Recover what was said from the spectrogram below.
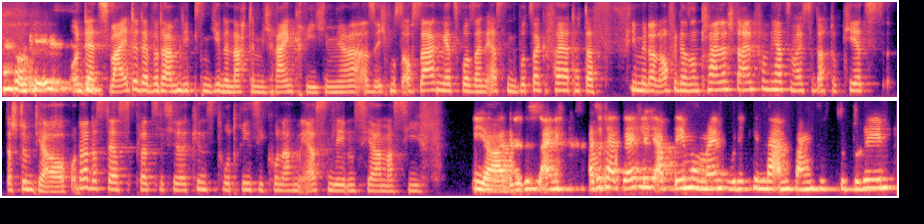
Okay. Und der zweite, der würde am liebsten jede Nacht in mich reinkriechen, ja. Also ich muss auch sagen, jetzt, wo er seinen ersten Geburtstag gefeiert hat, da fiel mir dann auch wieder so ein kleiner Stein vom Herzen, weil ich so dachte, okay, jetzt, das stimmt ja auch, oder? Dass das plötzliche Kindstodrisiko nach dem ersten Lebensjahr massiv ja, das ist eigentlich, also tatsächlich ab dem Moment, wo die Kinder anfangen, sich zu drehen,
